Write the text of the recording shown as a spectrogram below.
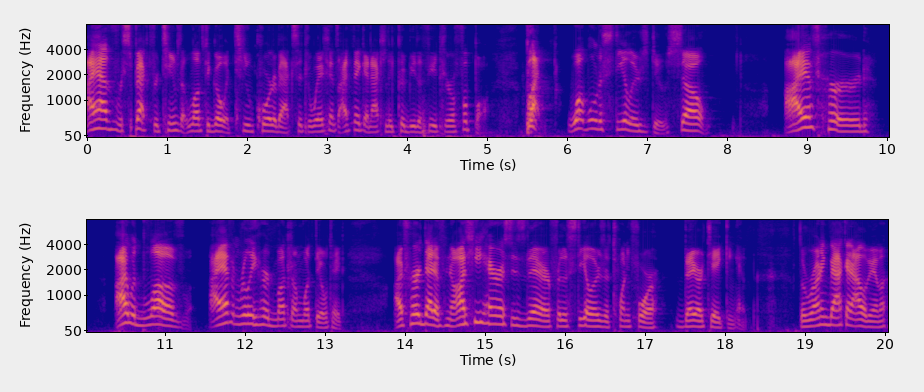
I have respect for teams that love to go with two quarterback situations. I think it actually could be the future of football. But what will the Steelers do? So I have heard, I would love, I haven't really heard much on what they will take. I've heard that if Najee Harris is there for the Steelers at 24, they are taking him the running back at Alabama.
